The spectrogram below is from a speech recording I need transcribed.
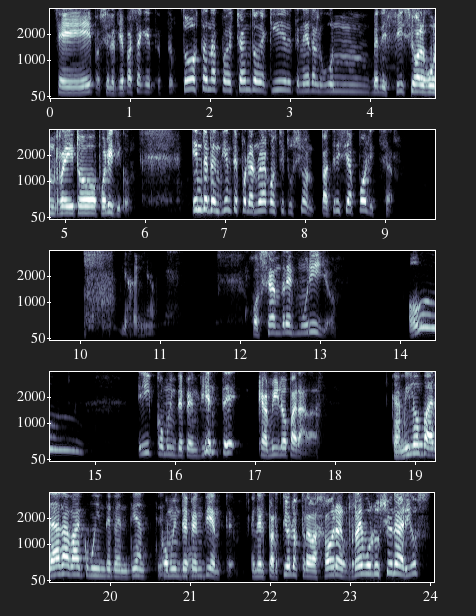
Sí, pues sí, lo que pasa es que todos están aprovechando de aquí de tener algún beneficio, algún rédito político. Independientes por la nueva constitución, Patricia Politzer. Vieja mierda. José Andrés Murillo. Oh. Y como independiente, Camilo Parada. Camilo Parada va como independiente. Como independiente. En el Partido de los Trabajadores Revolucionarios,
